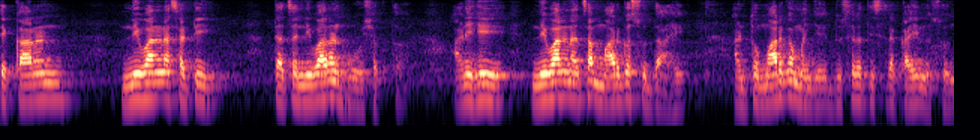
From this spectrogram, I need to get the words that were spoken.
ते कारण निवारण्यासाठी त्याचं निवारण होऊ शकतं. आणि हे निवारणाचा मार्गसुद्धा आहे. आणि तो मार्ग म्हणजे दुसरं तिसरं काही नसून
